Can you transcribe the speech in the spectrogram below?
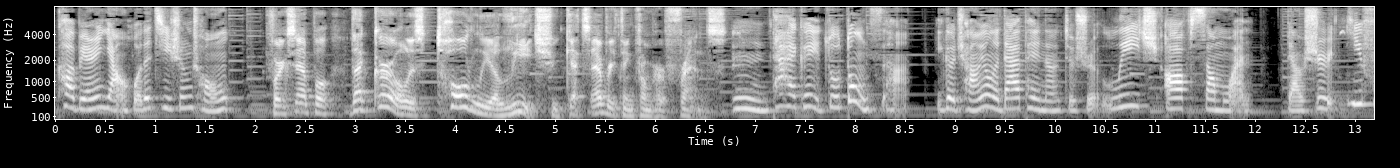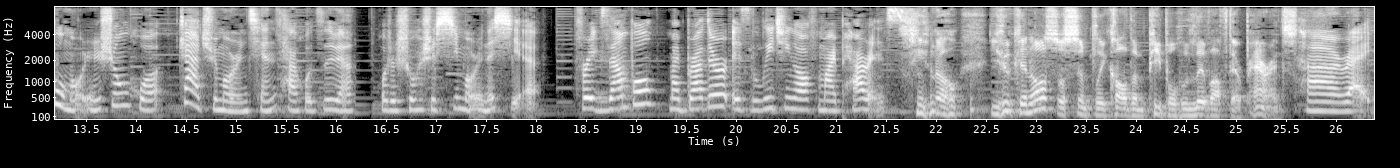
靠别人养活的寄生虫。For example, that girl is totally a leech who gets everything from her friends. 嗯，它还可以做动词哈。一个常用的搭配呢，就是 leech off someone，表示依附某人生活，榨取某人钱财或资源，或者说是吸某人的血。For example, my brother is leeching off my parents. You know, you can also simply call them people who live off their parents. Alright,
